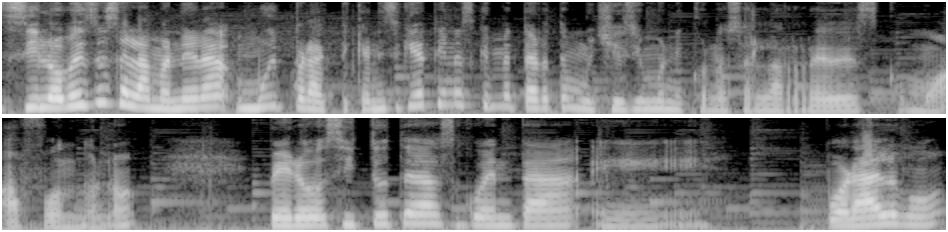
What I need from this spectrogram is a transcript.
si lo ves desde la manera muy práctica, ni siquiera tienes que meterte muchísimo ni conocer las redes como a fondo, ¿no? Pero si tú te das cuenta, eh, por algo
